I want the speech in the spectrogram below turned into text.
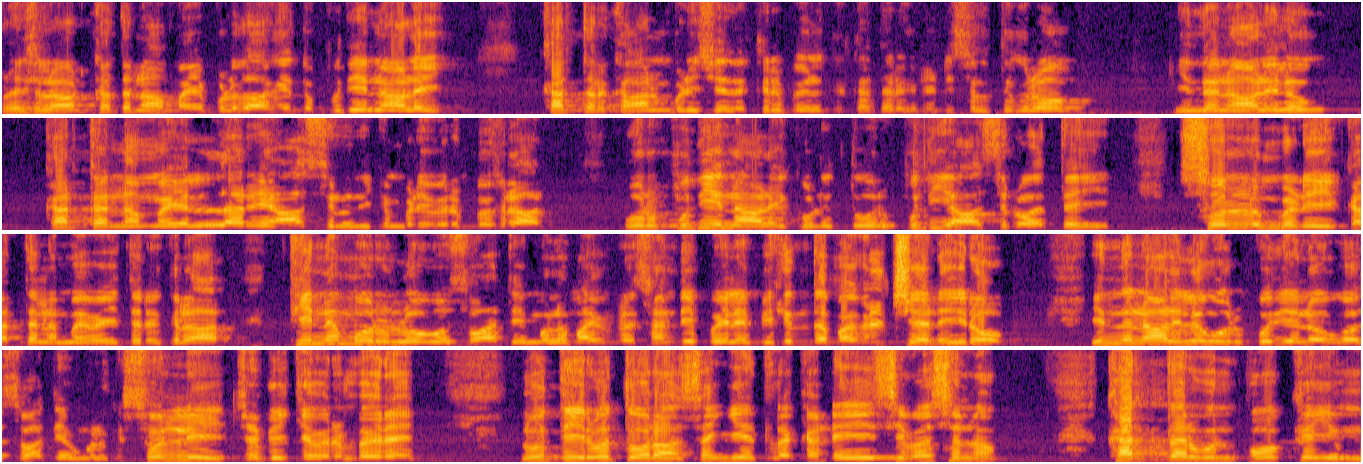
பிரஜலாட் கத்தர் நாம் மயப்படுவதாக இந்த புதிய நாளை கர்த்தர் காண்படி செய்த கிருபைகளுக்கு கர்த்தருக்கு நன்றி செலுத்துகிறோம். இந்த நாளிலும் கர்த்தர் நம்ம எல்லாரையும் ஆசீர்வதிக்கும்படி விரும்புகிறார். ஒரு புதிய நாளை கொடுத்து ஒரு புதிய ஆசீர்வாதத்தை சொல்லும்படி கர்த்தர் நம்மை வைத்திருக்கிறார். தினம் ஒரு லோகோ சுவாத்திய மூலமாக இவங்களை சந்திப்பதிலே மிகுந்த மகிழ்ச்சி அடைகிறோம். இந்த நாளிலும் ஒரு புதிய லோகோ சுவாத்தியை உங்களுக்கு சொல்லி ஜெபிக்க விரும்புகிறேன். நூத்தி இருபத்தோராம் சங்கீதத்துல கடைசி வசனம். கர்த்தர் உன் போக்கையும்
